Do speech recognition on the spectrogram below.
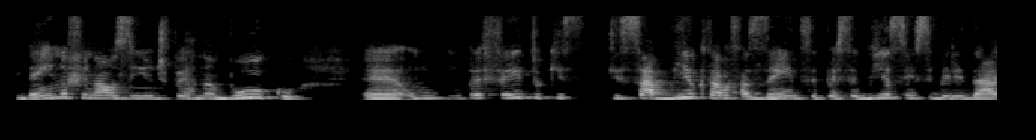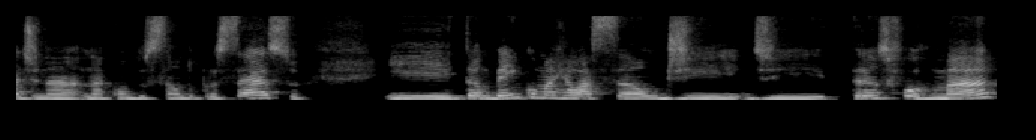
bem no finalzinho de Pernambuco, é, um, um, prefeito que, que sabia o que estava fazendo, você percebia a sensibilidade na, na condução do processo, e também com uma relação de, de transformar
